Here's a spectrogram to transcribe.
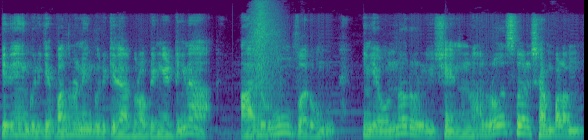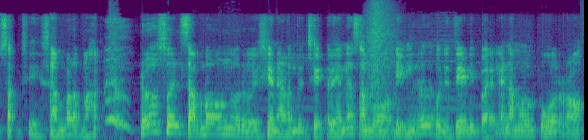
இதையும் குறிக்க பதினொன்னையும் குறிக்குதா ப்ரோ அப்படின்னு கேட்டிங்கன்னா அதுவும் வரும். இங்கே இன்னொரு ஒரு விஷயம் என்னன்னா ரோஸ்வெல் சம்பளம் சம்பளமா? ரோஸ்வெல் சம்பவம்னு ஒரு விஷயம் நடந்துச்சு. அது என்ன சம்பவம் அப்படின்றத கொஞ்சம் தேடி பாருங்க. நம்மளும் போடுறோம்.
